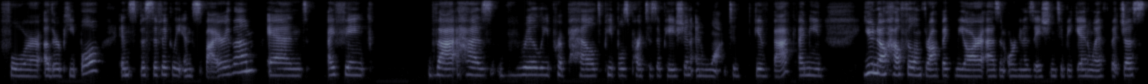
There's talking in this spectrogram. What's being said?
for other people and specifically inspire them. And I think that has really propelled people's participation and want to give back. I mean, you know how philanthropic we are as an organization to begin with but just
